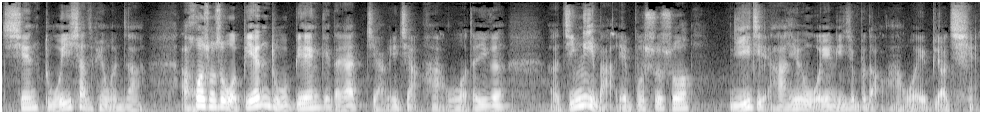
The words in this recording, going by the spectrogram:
先读一下这篇文章啊，或者说是我边读边给大家讲一讲哈，我的一个呃经历吧，也不是说理解哈，因为我也理解不到啊，我也比较浅。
